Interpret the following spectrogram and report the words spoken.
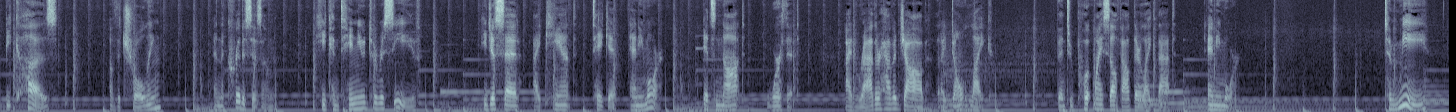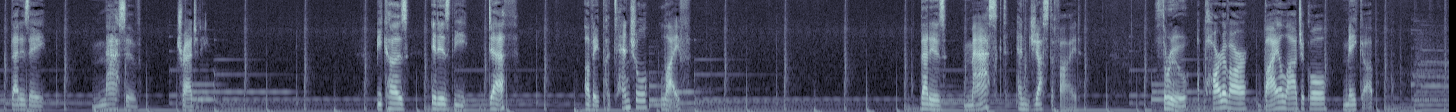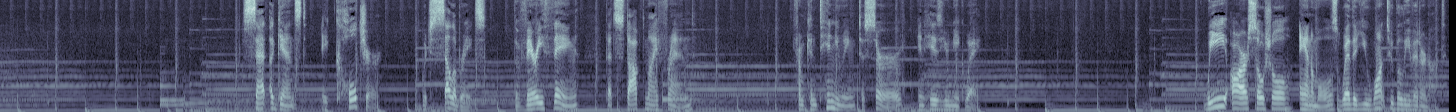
because of the trolling and the criticism he continued to receive. He just said, I can't take it anymore. It's not worth it. I'd rather have a job that I don't like than to put myself out there like that anymore. To me, that is a massive tragedy. Because it is the death of a potential life that is masked and justified through a part of our biological makeup set against a culture which celebrates the very thing that stopped my friend from continuing to serve in his unique way. We are social animals, whether you want to believe it or not.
